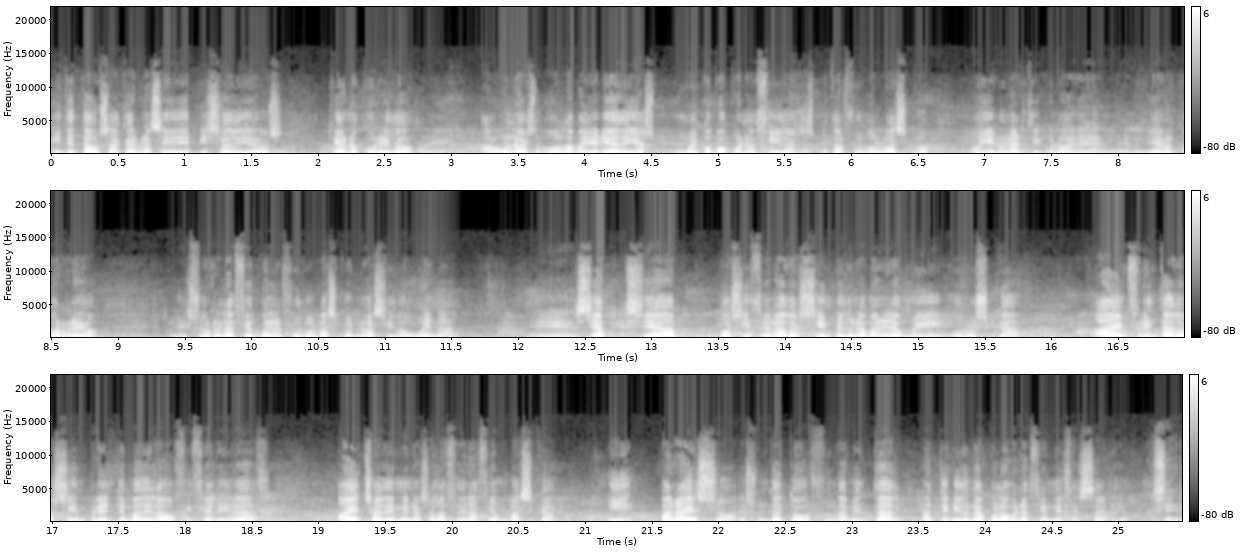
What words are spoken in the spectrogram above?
he intentado sacar una serie de episodios que han ocurrido, mm, algunos o la mayoría de ellos muy poco conocidos respecto al fútbol vasco, hoy en un artículo en el, diario El Correo. Eh, su relación con el fútbol vasco no ha sido buena, eh, se, ha, se ha posicionado siempre de una manera muy brusca, ha enfrentado siempre el tema de la oficialidad, ha hecho de menos a la Federación Vasca y para eso, es un dato fundamental, ha tenido una colaboración necesaria. Sí. ¿eh?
